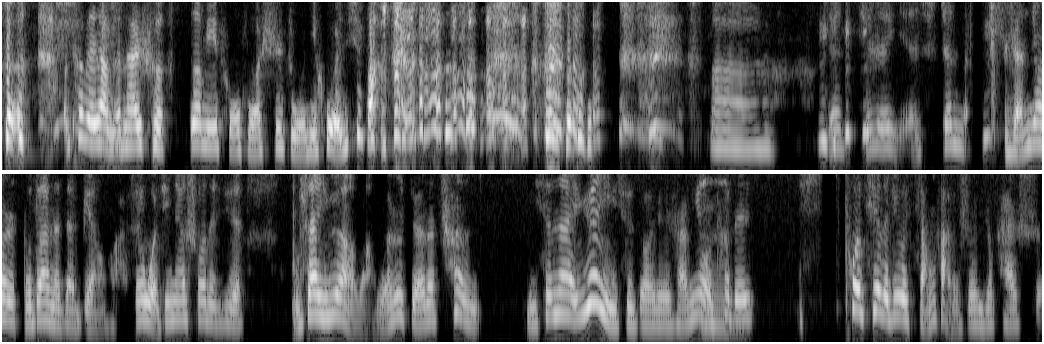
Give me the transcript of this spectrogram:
我特别想跟他说：“阿弥陀佛，施主，你回去吧。”嗯，这其实也是真的，人就是不断的在变化。所以我今天说的这些不算愿望，我是觉得趁你现在愿意去做这个事儿，你有特别迫切的这个想法的时候，你就开始。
